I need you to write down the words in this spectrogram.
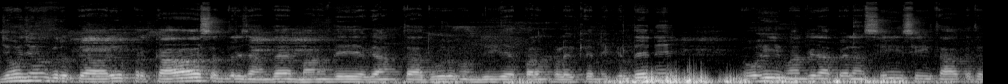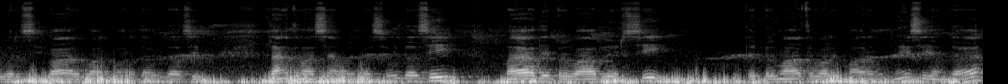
ਜਿਉਂ ਜਿਉਂ ਗੁਰੂ ਪਿਆਰੇ ਪ੍ਰਕਾਸ਼ ਅੰਦਰ ਜਾਂਦਾ ਹੈ, ਮਨ ਦੇ ਅਗਿਆਨਤਾ ਦੂਰ ਹੁੰਦੀ ਹੈ, ਪਰਮ ਭੁਲੇਖੇ ਨਿਕਲਦੇ ਨੇ। ਉਹੀ ਮਨ ਜਿਹੜਾ ਪਹਿਲਾਂ ਸੀ ਸੀ ਤਾਕਤਵਰ ਸੀ ਬਾਰ ਬਾਰ ਬਾਰ ਦੌੜਦਾ ਸੀ। ਰੰਗ ਤਮਾਸ਼ਿਆਂ ਵਾਲੇ ਪਾਸੇ ਹੁੰਦਾ ਸੀ, ਮਾਇਆ ਦੇ ਪ੍ਰਭਾਵ ਹੇਠ ਸੀ ਤੇ ਪਰਮਾਤਮਾ ਵਾਲੇ ਮਾਰਗ ਨਹੀਂ ਸੀ ਆਉਂਦਾ।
